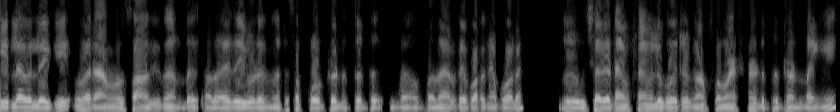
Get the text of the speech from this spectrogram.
ഈ ലെവലിലേക്ക് വരാനുള്ള സാധ്യത ഉണ്ട് അതായത് ഇവിടെ നിന്നൊരു സപ്പോർട്ട് എടുത്തിട്ട് ഇപ്പൊ ഇപ്പൊ നേരത്തെ പറഞ്ഞ പോലെ ഒരു ചെറിയ ടൈം ഫ്രെയിമിൽ പോയിട്ട് കൺഫർമേഷൻ എടുത്തിട്ടുണ്ടെങ്കിൽ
